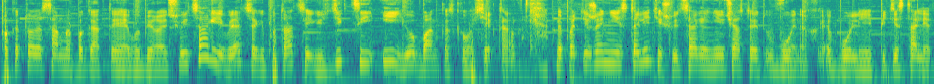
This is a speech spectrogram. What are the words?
по которой самые богатые выбирают Швейцарию, является репутация юрисдикции и ее банковского сектора. На протяжении столетий Швейцария не участвует в войнах более 500 лет.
